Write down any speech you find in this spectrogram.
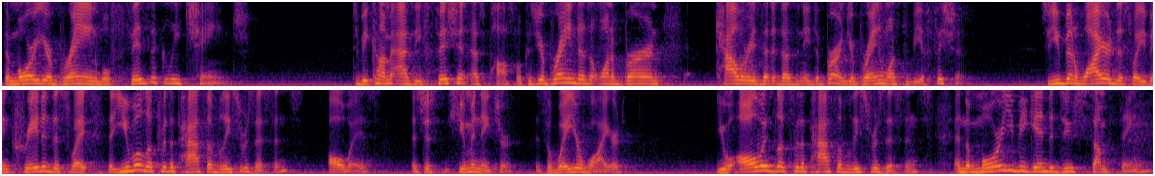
the more your brain will physically change to become as efficient as possible. Because your brain doesn't want to burn calories that it doesn't need to burn. Your brain wants to be efficient. So you've been wired this way, you've been created this way, that you will look for the path of least resistance, always. It's just human nature, it's the way you're wired. You will always look for the path of least resistance. And the more you begin to do something,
